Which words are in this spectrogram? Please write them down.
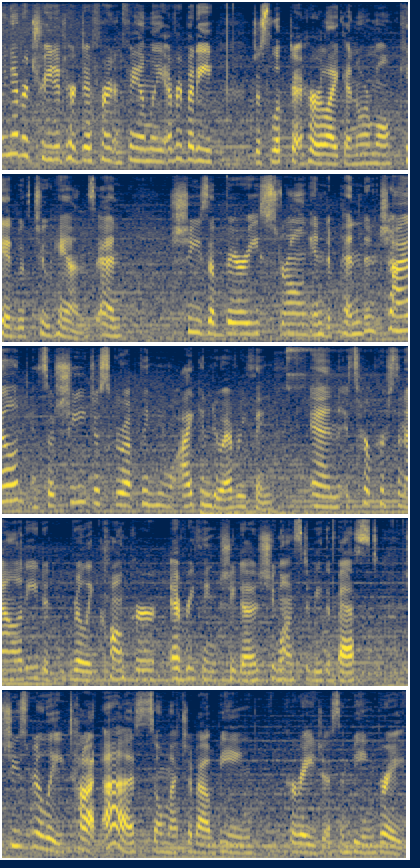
we never treated her different in family. Everybody just looked at her like a normal kid with two hands. And she's a very strong, independent child. And so she just grew up thinking, well, I can do everything. And it's her personality to really conquer everything she does. She wants to be the best. She's really taught us so much about being courageous and being brave.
